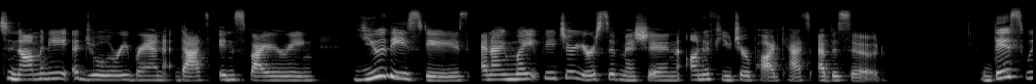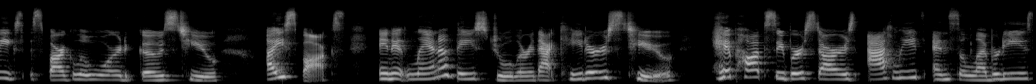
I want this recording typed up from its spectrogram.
to nominate a jewelry brand that's inspiring you these days, and I might feature your submission on a future podcast episode. This week's Sparkle Award goes to Icebox, an Atlanta based jeweler that caters to hip hop superstars, athletes, and celebrities,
